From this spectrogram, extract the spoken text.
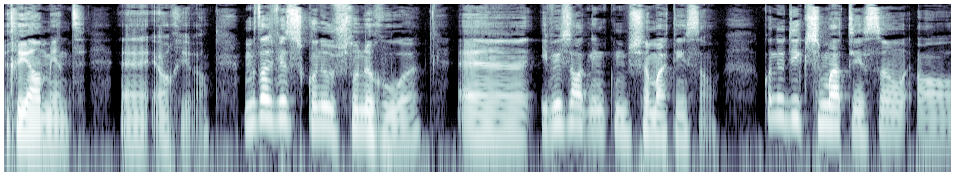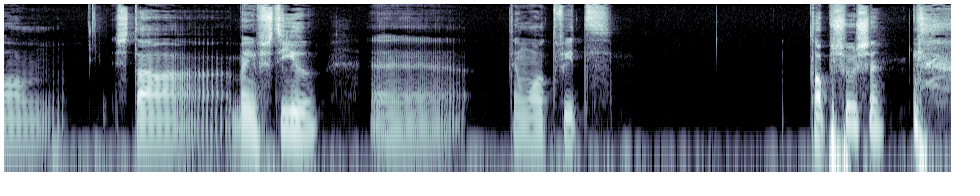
realmente uh, é horrível. Mas às vezes, quando eu estou na rua uh, e vejo alguém que me chama a atenção, quando eu digo que chama a atenção, oh, está bem vestido, uh, tem um outfit top Xuxa.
